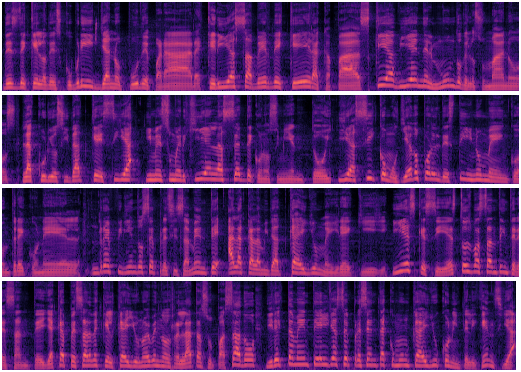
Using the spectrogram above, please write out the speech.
Desde que lo descubrí ya no pude parar, quería saber de qué era capaz, qué había en el mundo de los humanos, la curiosidad crecía y me sumergía en la sed de conocimiento y así como guiado por el destino me encontré con él, refiriéndose precisamente a la calamidad Kaiju Meireki. Y es que sí, esto es bastante interesante, ya que a pesar de que el Kaiju 9 nos relata su pasado, directamente él ya se presenta como un Kaiju con inteligencia,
